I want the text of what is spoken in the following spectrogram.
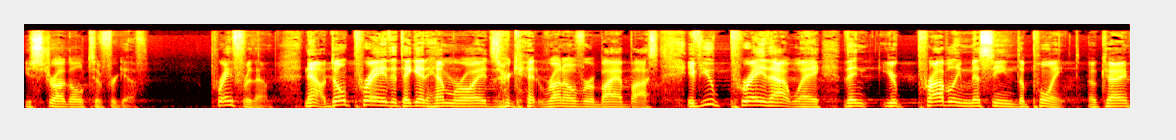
you struggle to forgive Pray for them. Now, don't pray that they get hemorrhoids or get run over by a bus. If you pray that way, then you're probably missing the point, okay?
